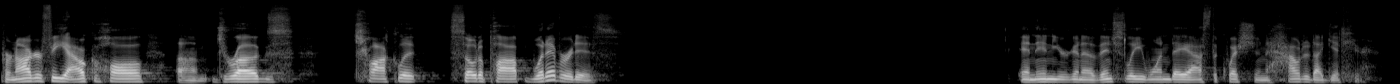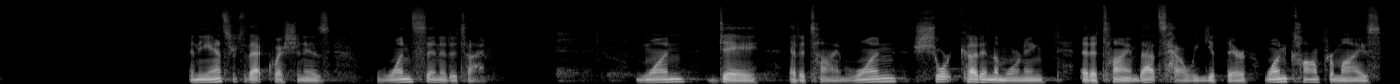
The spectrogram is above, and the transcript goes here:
pornography, alcohol, um, drugs, chocolate, soda pop, whatever it is. And then you're going to eventually one day ask the question, How did I get here? And the answer to that question is one sin at a time, one day at a time, one shortcut in the morning at a time. That's how we get there, one compromise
